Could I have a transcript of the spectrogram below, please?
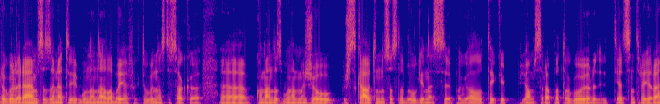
reguliariajame sezone tai būna na, labai efektyvu, nes tiesiog uh, komandos būna mažiau išskautinusios, labiau ginasi pagal tai, kaip joms yra patogu ir tie centrai yra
